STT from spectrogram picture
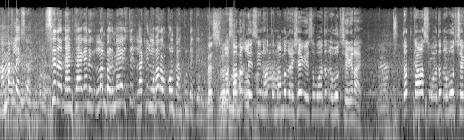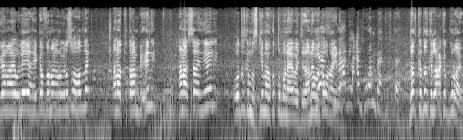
ma maqlaysaa sidan aan taagan lambar ma haystay laakiin labadan qol baan ku dhegan waa saa maqlaysiin horta maamadu waxay sheegaysa waa dad awood sheeganaya dadkaas waa dad awood sheeganaya oo leeyahay gafana inuu ila soo hadlay anaa dukaan bixini anaa saan yeeli ودك مسكين ما كنت منا يا بجرا أنا ما كبر هينا لعب قرن بعد جفته دتك دتك لعك قرايو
